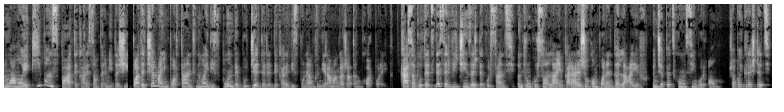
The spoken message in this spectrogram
nu am o echipă în spate care să-mi permită și, poate cel mai important, nu mai dispun de bugetele de care dispuneam când eram angajată în corporate. Ca să puteți deservi 50 de cursanți într-un curs online care are și o componentă live, începeți cu un singur om și apoi creșteți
